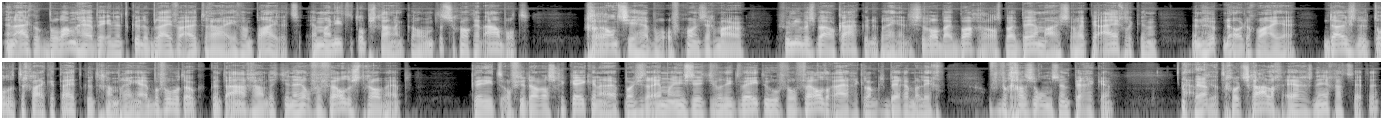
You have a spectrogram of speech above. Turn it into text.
En eigenlijk ook belang hebben in het kunnen blijven uitdraaien van pilots. En maar niet tot opschaling komen. Omdat ze gewoon geen aanbodgarantie hebben. Of gewoon zeg maar volumes bij elkaar kunnen brengen. Dus zowel bij bagger als bij Bearmeister heb je eigenlijk een, een hub nodig waar je duizenden tonnen tegelijkertijd kunt gaan brengen. En bijvoorbeeld ook kunt aangaan dat je een heel vervuilde stroom hebt. Ik weet niet of je daar wel eens gekeken naar hebt. Maar als je er eenmaal in zit, je wil niet weten hoeveel vuil er eigenlijk langs bermen ligt of gazons en perken. Nou, als je dat grootschalig ergens neer gaat zetten,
